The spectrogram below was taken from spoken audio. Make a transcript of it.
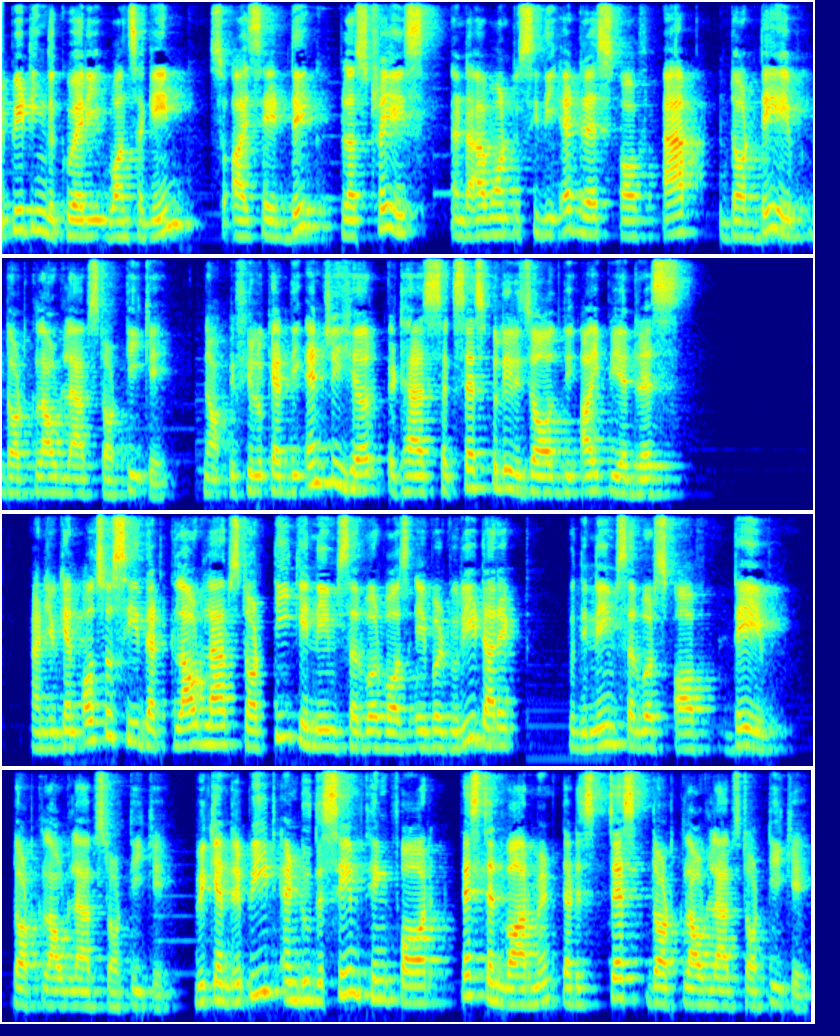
repeating the query once again. So I say dig plus trace, and I want to see the address of app.dave.cloudlabs.tk. Now, if you look at the entry here, it has successfully resolved the IP address. And you can also see that cloudlabs.tk name server was able to redirect to the name servers of Dave test.cloudlabs.tk. We can repeat and do the same thing for test environment that is test.cloudlabs.tk.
